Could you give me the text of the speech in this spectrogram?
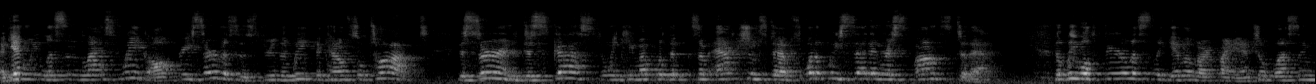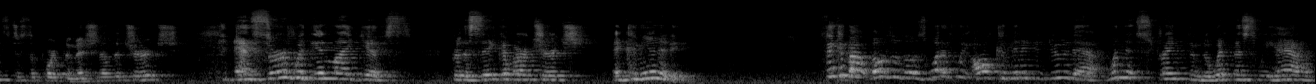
Again, we listened last week, all three services through the week. The council talked, discerned, discussed, and we came up with some action steps. What have we said in response to that? That we will fearlessly give of our financial blessings to support the mission of the church and serve within my gifts for the sake of our church and community. Think about both of those. What if we all committed to do that? Wouldn't it strengthen the witness we have?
